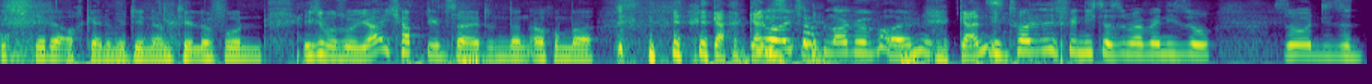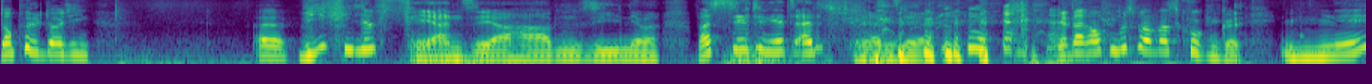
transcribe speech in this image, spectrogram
Ich rede auch gerne mit denen am Telefon. Ich immer so, ja, ich habe die Zeit und dann auch immer Ga- ganz, ja, ich habe Langeweile. ganz toll ist, finde ich das immer, wenn die so, so diese doppeldeutigen äh, wie viele Fernseher haben Sie? Nee, was zählt denn jetzt als Fernseher? ja, darauf muss man was gucken können. Nee.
